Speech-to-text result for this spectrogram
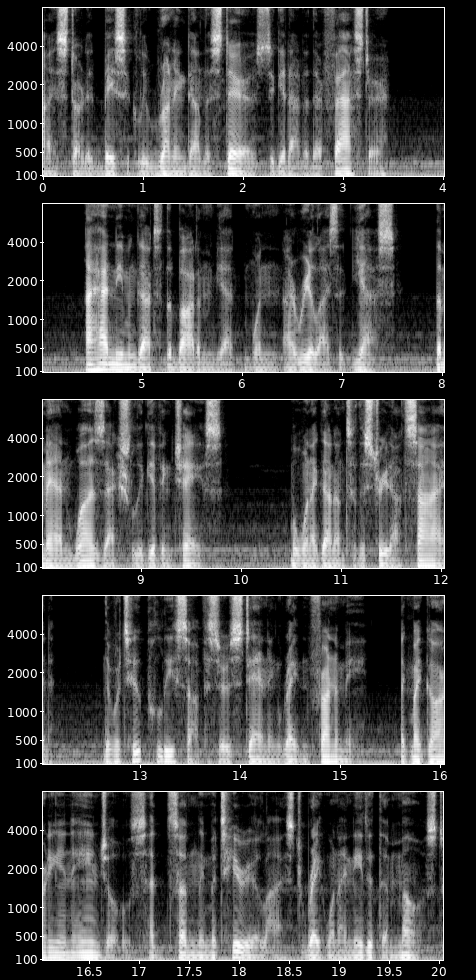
I started basically running down the stairs to get out of there faster. I hadn't even got to the bottom yet when I realized that yes, the man was actually giving chase. But when I got onto the street outside, there were two police officers standing right in front of me, like my guardian angels had suddenly materialized right when I needed them most.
